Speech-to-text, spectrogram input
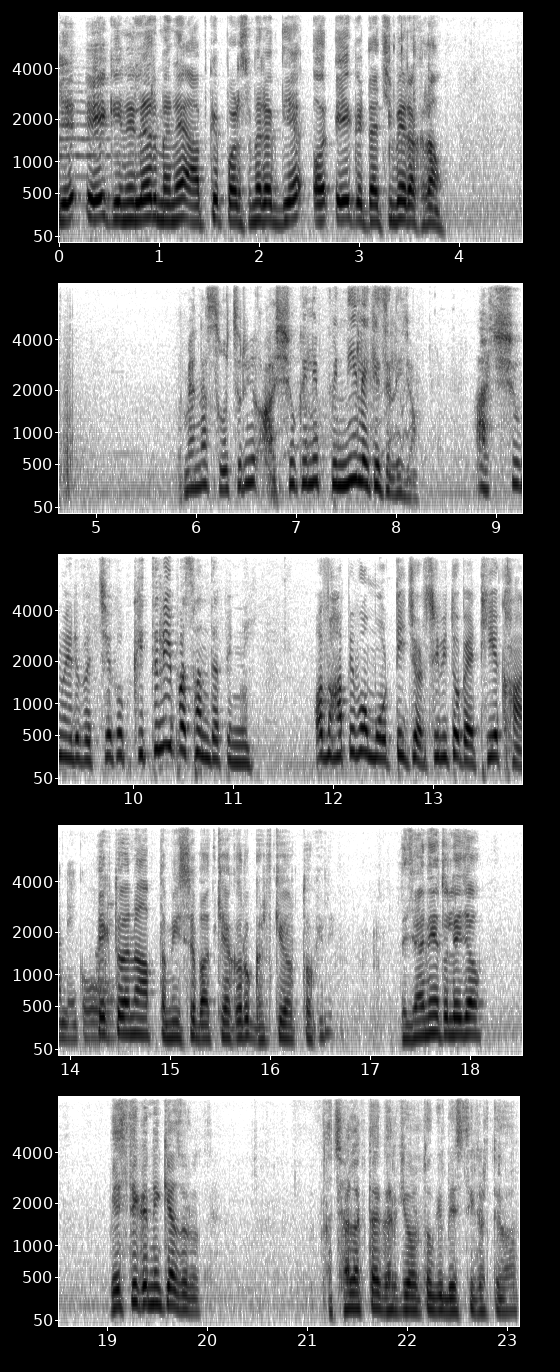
ये एक इनहेलर मैंने आपके पर्स में रख दिया और एक अटैची में रख रहा हूँ। मैं ना सोच रही हूँ आशु के लिए पिन्नी लेके चली जाऊँ। आशु मेरे बच्चे को कितनी पसंद है पिन्नी। और वहाँ पे वो मोटी जर्सी भी तो बैठी है खाने को। एक तो है ना आप तमीज से बात किया करो घर की औरतों के लिए। ले जानी है तो ले जाओ। बेइज्जती करने की क्या ज़रूरत है? अच्छा लगता है घर की औरतों की बेइज्जती करते हो आप।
